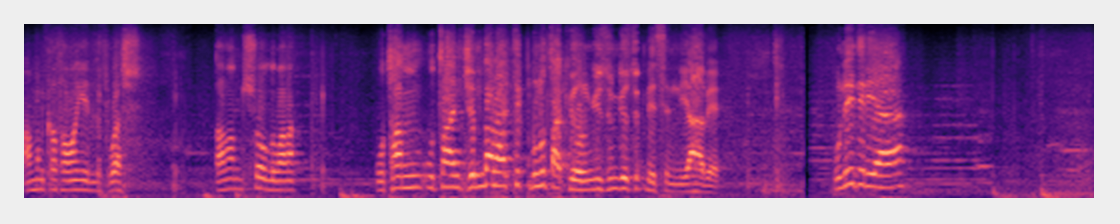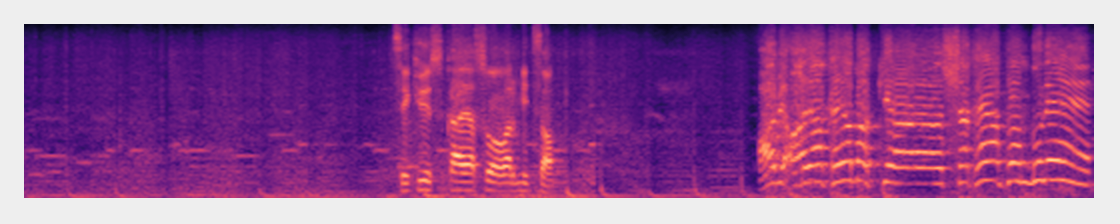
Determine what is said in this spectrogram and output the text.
Aman kafama geldi flash. Aman bir şey oldu bana. Utan utancımdan artık bunu takıyorum yüzüm gözükmesin diye abi. Bu nedir ya? ...800 kaya su var mitsam. Abi alakaya bak ya! Şaka yapan bu ne?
